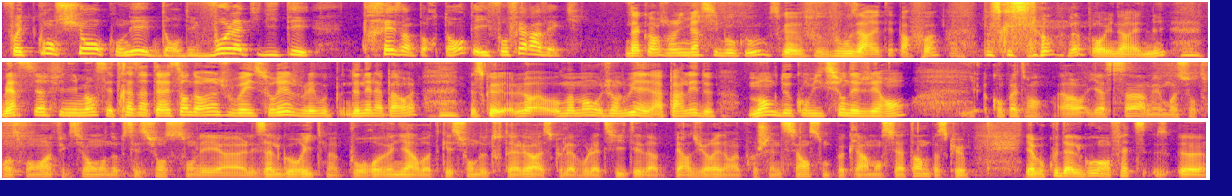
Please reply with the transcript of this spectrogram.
Il faut être conscient qu'on est dans des volatilités très importantes et il faut faire avec. D'accord, Jean-Louis, merci beaucoup, parce que faut, vous arrêter parfois, parce que sinon on a pour une heure et demie. Merci infiniment, c'est très intéressant. Dorian, je vous voyais sourire, je voulais vous donner la parole, parce que au moment où Jean-Louis a parlé de manque de conviction des gérants. Complètement. Alors il y a ça, mais moi surtout en ce moment, effectivement, mon obsession, ce sont les, euh, les algorithmes. Pour revenir à votre question de tout à l'heure, est-ce que la volatilité va perdurer dans les prochaines séances On peut clairement s'y attendre, parce qu'il y a beaucoup d'algos, en fait, euh,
